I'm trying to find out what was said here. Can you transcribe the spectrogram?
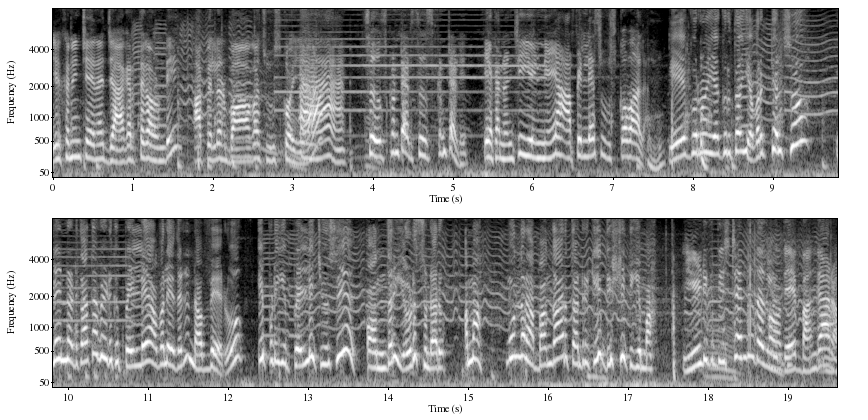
ఇక నుంచి అయినా జాగ్రత్తగా ఉండి ఆ పిల్లని బాగా చూసుకోయ్యా ఆ, చూసుకుంటాడు చూసుకుంటాడు. ఇక నుంచి ఇన్ని ఆ పిల్లే చూసుకోవాలి? ఏ గురం ఎగురుతో ఎవరికి తెలుసు? నిన్నటి దాకా వీడికి పెళ్ళే అవ్వలేదని నవ్వారు. ఇప్పుడు ఈ పెళ్ళి చూసి అందరూ ఏడుస్తున్నారు. అమ్మా ముందు నా బంగారు తండ్రికి దిష్టి తీయమ్మా. ఈడికి దిష్టి ఎందుకు తగులుద్దే? బంగారు.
